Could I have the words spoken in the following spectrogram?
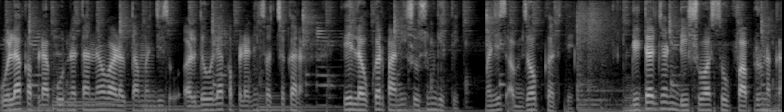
ओला कपडा पूर्णतः न वाढवता म्हणजेच अर्धओल्या कपड्याने स्वच्छ करा. हे लवकर पाणी शोषून घेते म्हणजेच अब्झॉर्ब करते. डिटर्जंट डिशवॉश सोप वापरू नका.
